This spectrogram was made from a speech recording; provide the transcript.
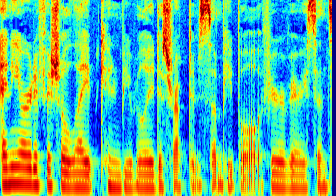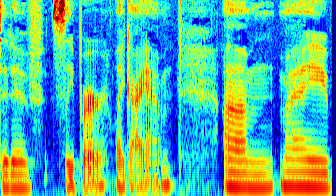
any artificial light can be really disruptive to some people if you're a very sensitive sleeper like I am. Um, my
